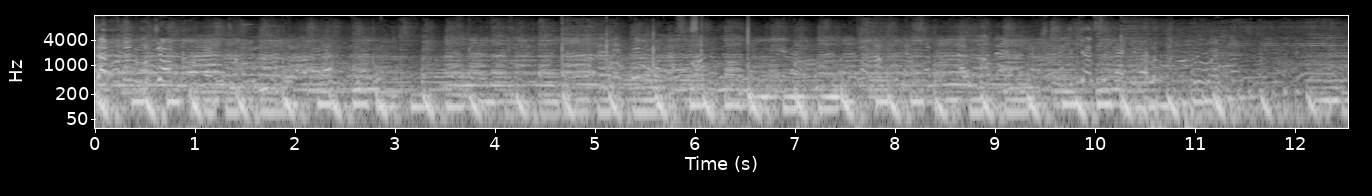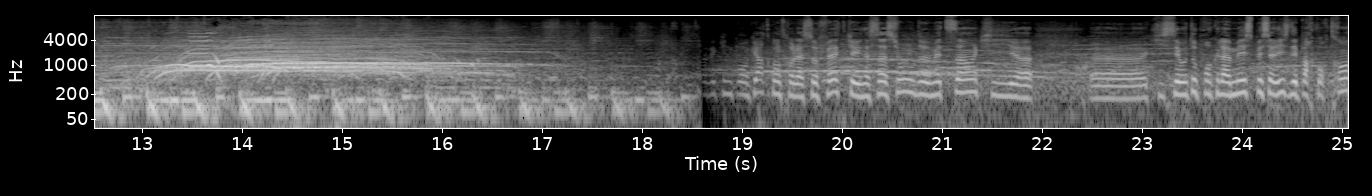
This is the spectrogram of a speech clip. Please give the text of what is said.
J'abandonne mon job Avec une pancarte contre la SOFET, qui est une association de médecins qui, euh, euh, qui s'est autoproclamée spécialiste des parcours trans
